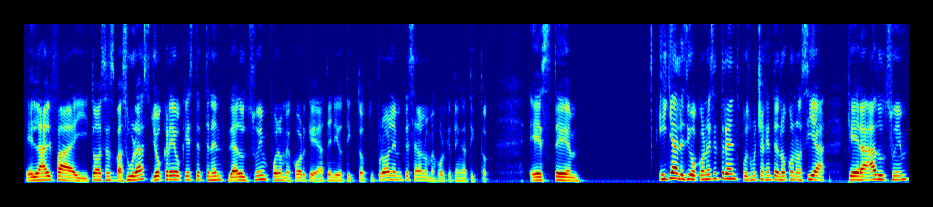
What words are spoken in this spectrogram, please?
El Alfa y todas esas basuras. Yo creo que este trend de Adult Swim fue lo mejor que ha tenido TikTok. Y probablemente será lo mejor que tenga TikTok. Este. Y ya les digo, con ese trend, pues mucha gente no conocía que era Adult Swim.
